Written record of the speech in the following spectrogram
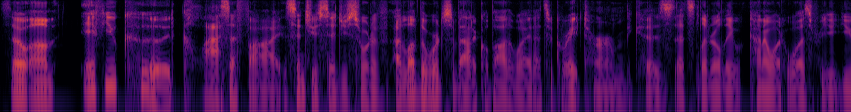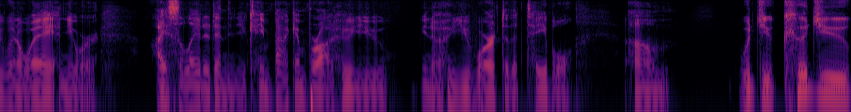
So um, if you could classify, since you said you sort of, I love the word sabbatical, by the way. That's a great term because that's literally kind of what it was for you. You went away and you were isolated, and then you came back and brought who you, you know, who you were to the table. Um, would you, could you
